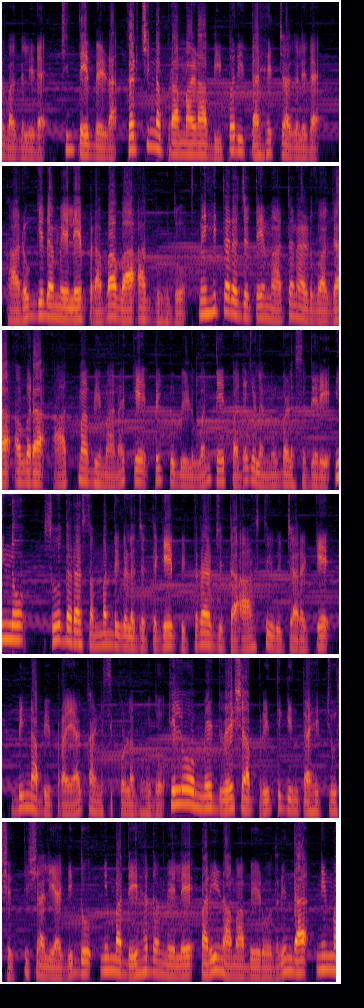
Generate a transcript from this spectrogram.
ಅಂತ್ಯವಾಗಲಿದೆ ಚಿಂತೆ ಬೇಡ. ಖರ್ಚಿನ ಪ್ರಮಾಣ ವಿಪರೀತ ಹೆಚ್ಚಾಗಲಿದೆ. ಆರೋಗ್ಯದ ಮೇಲೆ ಪ್ರಭಾವ ಆಗಬಹುದು. ಸ್ನೇಹಿತರ ಜೊತೆ ಮಾತನಾಡುವಾಗ ಅವರ ಆತ್ಮಾಭಿಮಾನಕ್ಕೆ ಪೆಟ್ಟು ಬೀಳುವಂತೆ ಪದಗಳನ್ನು ಬಳಸದಿರಿ. ಇನ್ನು ಸೋದರ ಸಂಬಂಧಿಗಳ ಜೊತೆಗೆ ಪಿತ್ರಾರ್ಜಿತ ಆಸ್ತಿ ವಿಚಾರಕ್ಕೆ ಭಿನ್ನಾಭಿಪ್ರಾಯ ಕಾಣಿಸಿಕೊಳ್ಳಬಹುದು. ಕೆಲವೊಮ್ಮೆ ದ್ವೇಷ ಪ್ರೀತಿಗಿಂತ ಹೆಚ್ಚು ಶಕ್ತಿಶಾಲಿಯಾಗಿದ್ದು, ನಿಮ್ಮ ದೇಹದ ಮೇಲೆ ಪರಿಣಾಮ ಬೀರುವುದರಿಂದ ನಿಮ್ಮ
